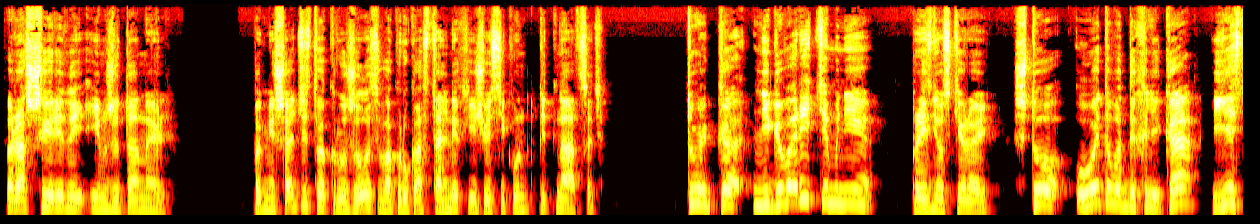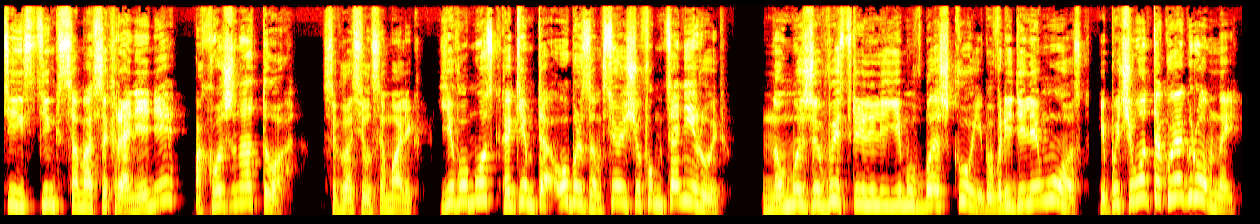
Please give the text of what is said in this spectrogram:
расширенный им же тоннель. Помешательство кружилось вокруг остальных еще секунд 15. «Только не говорите мне», – произнес Кирай, – «что у этого дохляка есть инстинкт самосохранения?» «Похоже на то», – согласился Малик. «Его мозг каким-то образом все еще функционирует». «Но мы же выстрелили ему в башку и повредили мозг. И почему он такой огромный?»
